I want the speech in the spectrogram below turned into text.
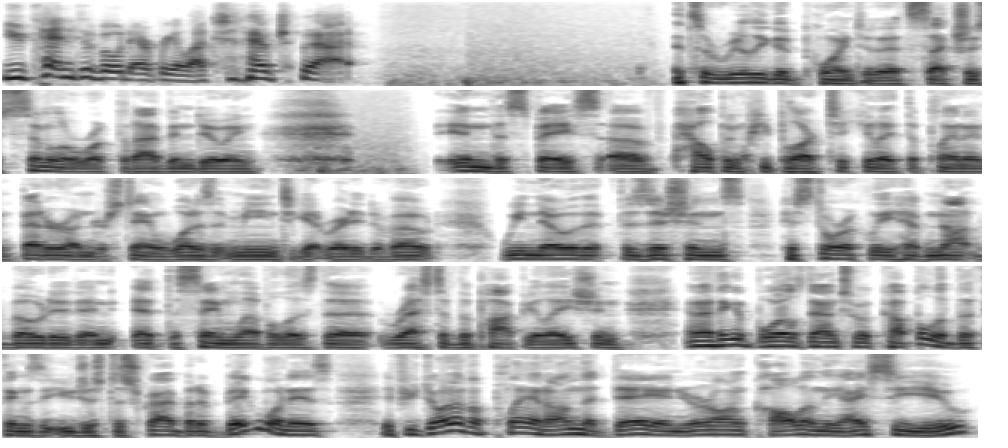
you tend to vote every election after that. It's a really good point, and it's actually similar work that I've been doing in the space of helping people articulate the plan and better understand what does it mean to get ready to vote. We know that physicians historically have not voted and at the same level as the rest of the population. And I think it boils down to a couple of the things that you just described. But a big one is if you don't have a plan on the day and you're on call in the ICU,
